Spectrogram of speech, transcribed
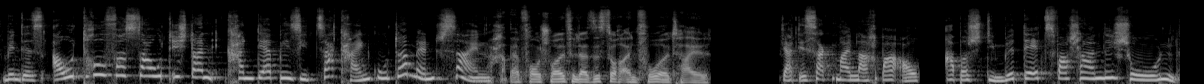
wenn das Auto versaut ist, dann kann der Besitzer kein guter Mensch sein. Ach, aber Frau Schäufel, das ist doch ein Vorurteil. Ja, das sagt mein Nachbar auch. Aber stimmt jetzt wahrscheinlich schon.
